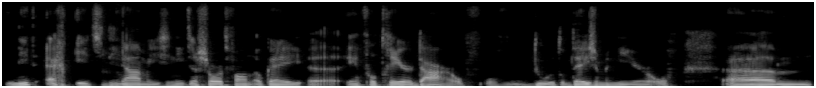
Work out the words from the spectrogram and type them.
niet echt iets dynamisch. Niet een soort van, oké, okay, uh, infiltreer daar. Of, of doe het op deze manier. Of um,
